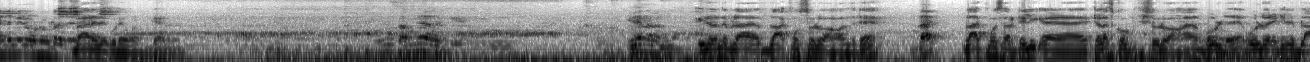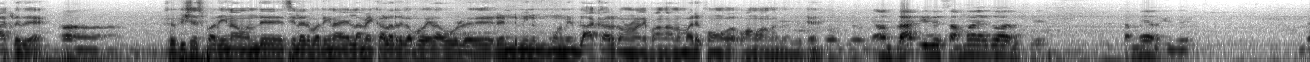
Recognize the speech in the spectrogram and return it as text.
எந்த மீனோட விடாது. வேறு இது கூட விட முடியாது இது செம்மையா இருக்கு. இது என்ன வேணும்? இது வந்து பிளாக் பிளாக் மூஸ் சொல்லுவாங்க வந்துட்டு. Black black moor or tele telescope fish சொல்லுவாங்க. கோல்டு கோல்டு வெரைட்டியில் பிளாக் இது. ஸோ ஃபிஷஸ் பார்த்தீங்கன்னா வந்து சிலர் பார்த்தீங்கன்னா எல்லாமே கலர் இருக்கப்போ ஏதாவது ஒரு ரெண்டு மீன் மூணு மீன் பிளாக்காக இருக்கணும்னு நினைப்பாங்க. அந்த மாதிரி இருக்கும் வாங்குவாங்க அது வந்துட்டு. பிளாக் இது செம்ம இதுவா இருக்கு. செம்மையா இருக்கு இது. இந்த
